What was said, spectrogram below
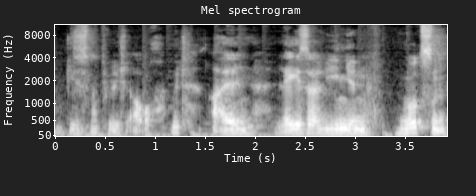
Und dieses natürlich auch mit allen Laserlinien nutzen.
